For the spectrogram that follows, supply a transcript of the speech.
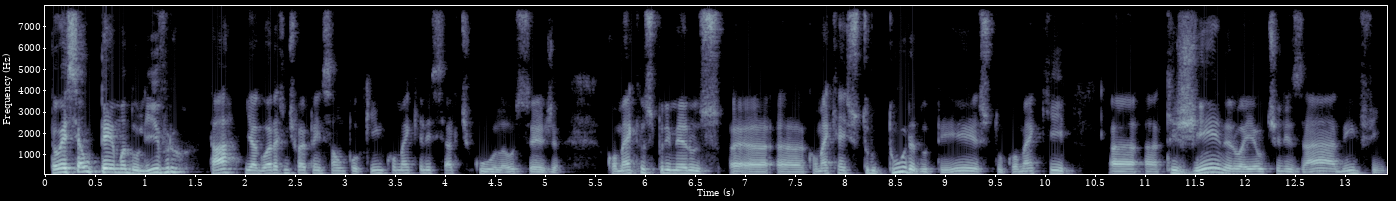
Então esse é o tema do livro, tá? E agora a gente vai pensar um pouquinho como é que ele se articula, ou seja, como é que os primeiros, uh, uh, como é que a estrutura do texto, como é que que gênero aí é utilizado, enfim.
